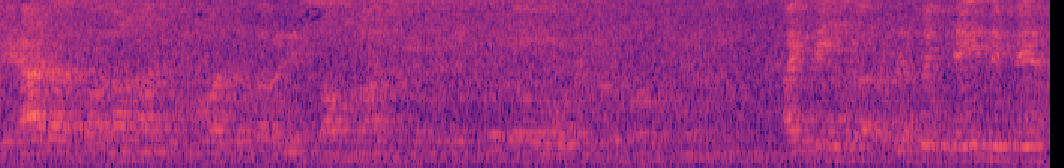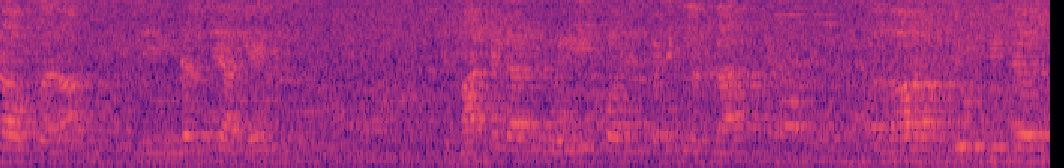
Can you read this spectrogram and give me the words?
we had a launch, which was a very soft launch. So I think uh, this will change the face of the industry again. The market has been waiting for this particular car. A lot of new features,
